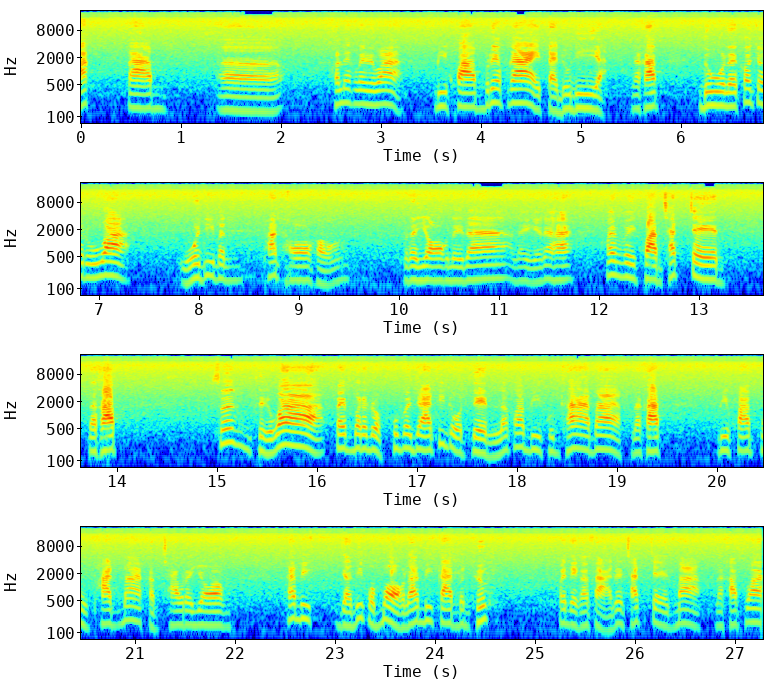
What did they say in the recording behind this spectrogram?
ลักษณ์ตามเเขาเรียกเลยว่า มีความเรียบง่ายแต่ดูดีอะนะครับ ดูเลยก็จะรู้ว่าโอ้ยนี่มันผ้าทอของระยองเลยนะอะไรอย่างเงี้ยนะฮะไม่มีความชัดเจนนะครับ ซึ่งถือว่าเป็นมรดกภูมิปัญญาที่โดดเด่น แล้วก็มีคุณค่ามากนะครับ มีความผูกพันมากกับชาวระยอง ถ้ามีอย่างที่ผมบอกนะมีการบันทึกเป็นเอกสารเนี่ยชัดเจนมากนะครับ ว่า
